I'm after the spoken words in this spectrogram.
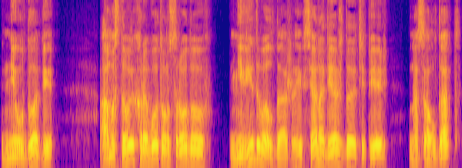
неудобе, а мостовых работ он сроду не видывал даже, и вся надежда теперь на солдат,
